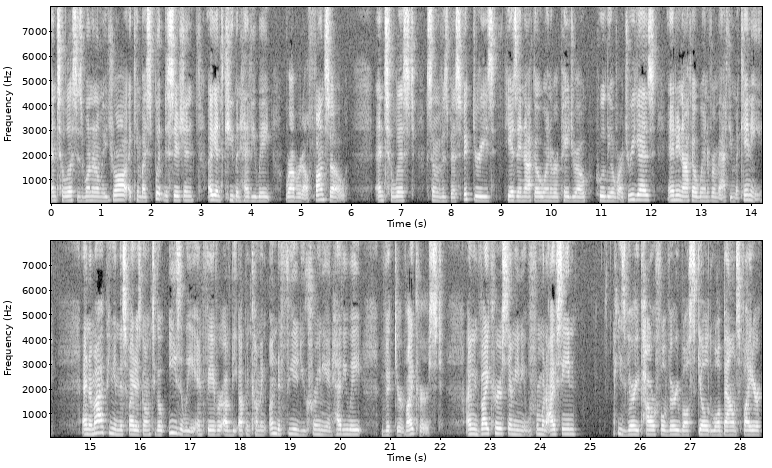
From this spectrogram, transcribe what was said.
and his one and only draw, it came by split decision against Cuban heavyweight Robert Alfonso. And to list some of his best victories, he has a knockout win over Pedro Julio Rodriguez and a knockout win over Matthew McKinney. And in my opinion, this fight is going to go easily in favor of the up and coming undefeated Ukrainian heavyweight Viktor Vykhryst. I mean, Vykhryst, I mean, from what I've seen, He's very powerful, very well skilled, well balanced fighter,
